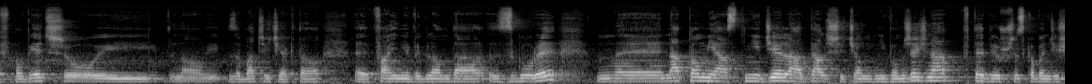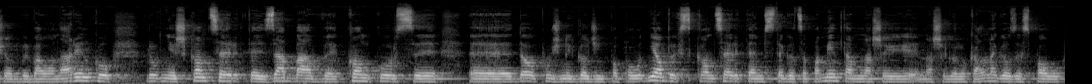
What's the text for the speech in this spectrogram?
w powietrzu i, no, zobaczyć, jak to fajnie wygląda z góry. M, e, Natomiast niedziela, dalszy ciąg Dni Wąbrzeźna, wtedy już wszystko będzie się odbywało na rynku. Również koncerty, zabawy, konkursy e, do późnych godzin popołudniowych z koncertem, z tego co pamiętam, naszej, naszego lokalnego zespołu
